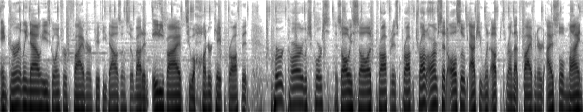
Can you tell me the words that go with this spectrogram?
and currently now he's going for 550,000, so about an 85 to 100k profit per card, which of course is always solid. Profit is profit. Terron Armstead also actually went up around that 500. I sold mine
